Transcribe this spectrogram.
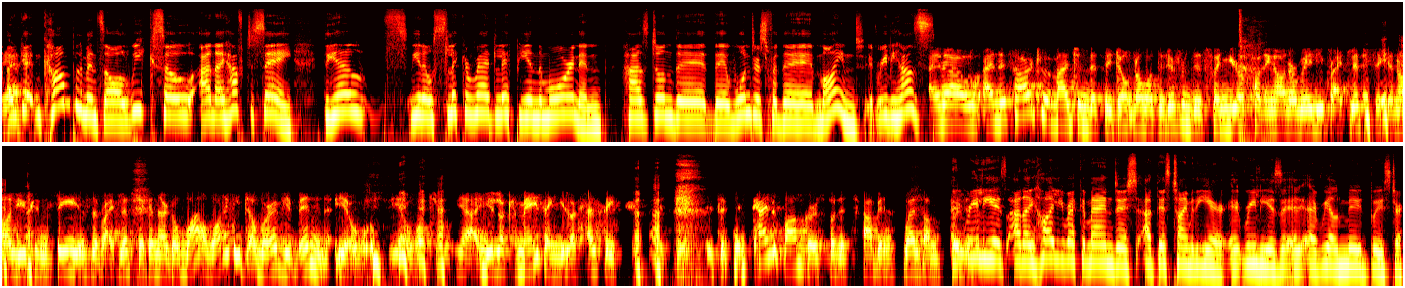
yeah. I'm getting compliments all week. So, and I have to say, the L, you know, slick a red lippy in the morning has done the the wonders for the mind. It really has. I know, and it's hard to imagine that they don't know what the difference is when you're putting on a really bright lipstick yeah. and all you can see is the bright lipstick, and they're going, "Wow, what have you done? Where have you been? You know, you know, what's, yeah, you look amazing. You look healthy. It's, it's, it's, kind of bonkers, but it's fabulous. Well done. Brilliant. It really is, and I highly recommend it at this time of the year. It really is a, a real mood booster.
